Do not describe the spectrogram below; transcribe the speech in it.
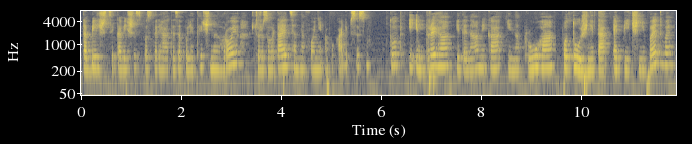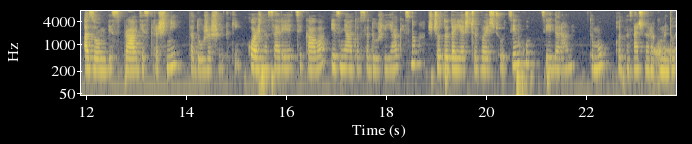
та більш цікавіше спостерігати за політичною грою, що розгортається на фоні апокаліпсису. Тут і інтрига, і динаміка, і напруга, потужні та епічні битви, а зомбі справді страшні та дуже швидкі. Кожна серія цікава і знято все дуже якісно, що додає ще вищу оцінку цій дорамі. Тому однозначно рекомендую.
